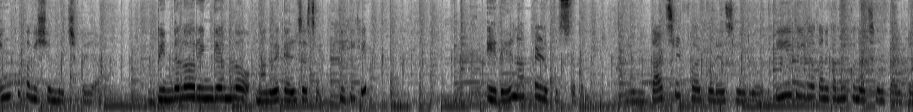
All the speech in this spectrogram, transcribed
ఇంకొక విషయం మర్చిపోయా. బిందెలో రింగ్ గేమ్లో మనమే గెలిచేసాం హిహికి ఇదే నా పెళ్ళి పుస్తకం. And that's it for today's video ఈ వీడియో కనుక మీకు నచ్చినట్లయితే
